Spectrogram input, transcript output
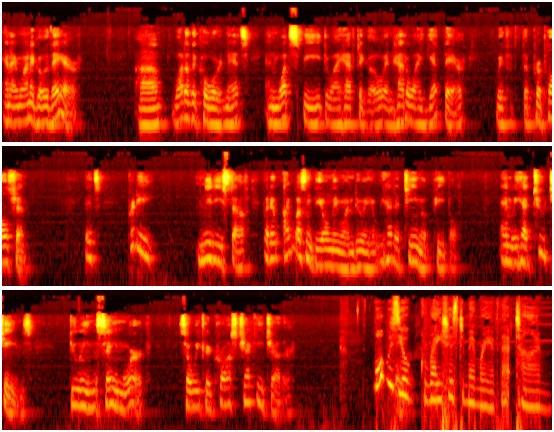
and I want to go there, uh, what are the coordinates and what speed do I have to go and how do I get there with the propulsion? It's pretty nitty stuff, but it, I wasn't the only one doing it. We had a team of people, and we had two teams doing the same work, so we could cross check each other. What was your greatest memory of that time?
